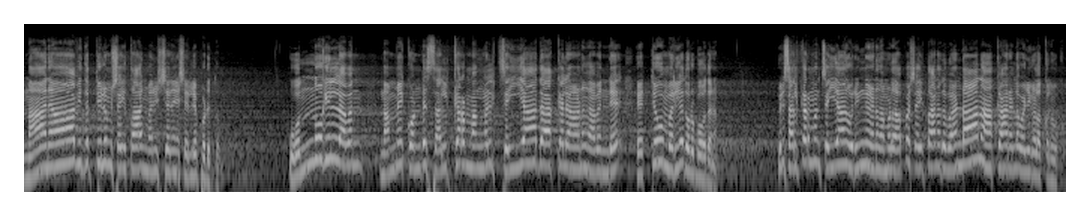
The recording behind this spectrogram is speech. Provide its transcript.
നാനാവിധത്തിലും ശൈത്താൻ മനുഷ്യനെ ശല്യപ്പെടുത്തും. ഒന്നുകിൽ അവൻ നമ്മെ കൊണ്ട് സൽക്കർമ്മങ്ങൾ ചെയ്യാതാക്കലാണ് അവന്റെ ഏറ്റവും വലിയ ദുർബോധനം. ഒരു സൽക്കർമ്മം ചെയ്യാൻ ഒരുങ്ങുകയാണ് നമ്മൾ അപ്പോൾ ശൈത്താൻ അത് വേണ്ടാന്നാക്കാനുള്ള വഴികളൊക്കെ നോക്കും.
